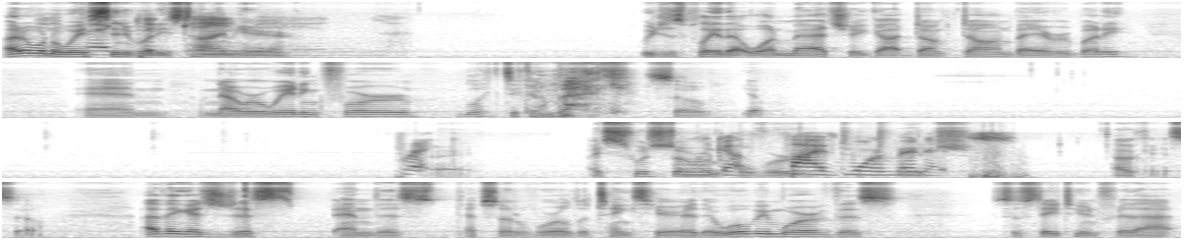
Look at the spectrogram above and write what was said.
I don't want to waste anybody's time here. We just played that one match. We got dunked on by everybody, and now we're waiting for Blake to come back. So, yep. Alright. I switched We over got over five more Twitch. minutes. Okay, so I think I should just end this episode of World of Tanks here. There will be more of this, so stay tuned for that.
